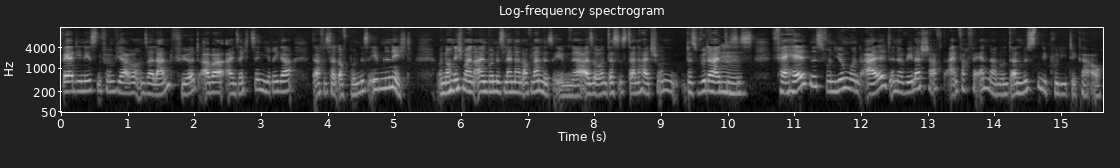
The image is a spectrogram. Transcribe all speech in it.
wer die nächsten fünf Jahre unser Land führt, aber ein 16-Jähriger darf es halt auf Bundesebene nicht. Und noch nicht mal in allen Bundesländern auf Landesebene. Also, und das ist dann halt schon, das würde halt mhm. dieses Verhältnis von Jung und Alt in der Wählerschaft einfach verändern. Und dann müssten die Politiker auch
